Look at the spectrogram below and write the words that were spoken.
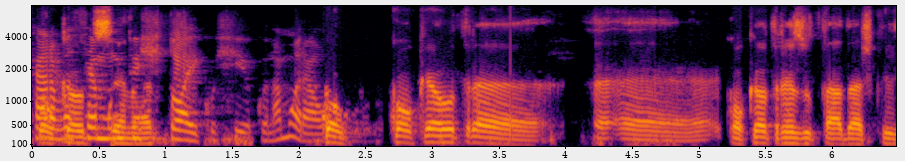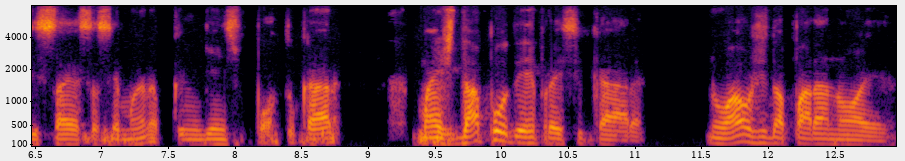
Cara, você é muito cenário, estoico, Chico, na moral. Qual, qualquer outra é, é, qualquer outro resultado, acho que ele sai essa semana, porque ninguém suporta o cara. Mas dá poder para esse cara, no auge da paranoia,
